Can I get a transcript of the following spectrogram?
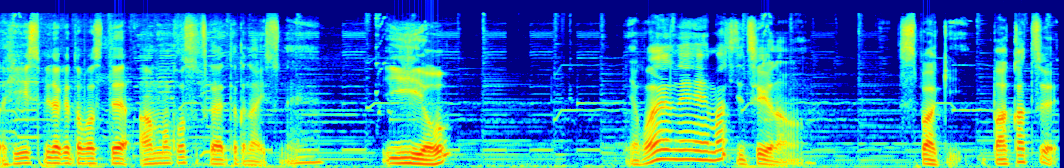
さあ、ヒースピだけ飛ばして、あんまコスト使いたくないですね。いいよ。いや、これね、マジで強いよな。スパーキー。バカ強い。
